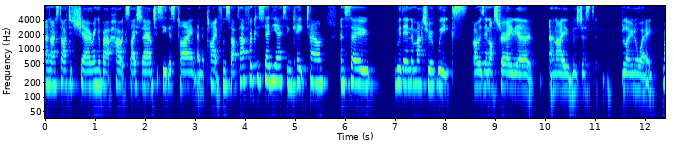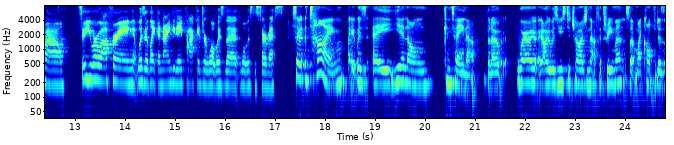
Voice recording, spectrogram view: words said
And I started sharing about how excited I am to see this client. And the client from South Africa said yes in Cape Town. And so within a matter of weeks, I was in Australia and I was just blown away. Wow. So you were offering, was it like a 90 day package or what was the, what was the service? So at the time it was a year long container, but I, where I, I, was used to charging that for three months, that my confidence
